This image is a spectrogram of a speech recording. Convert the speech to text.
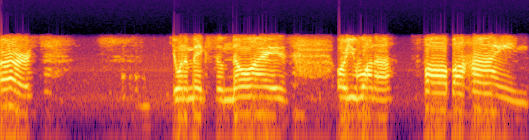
Earth. You want to make some noise or you want to fall behind?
